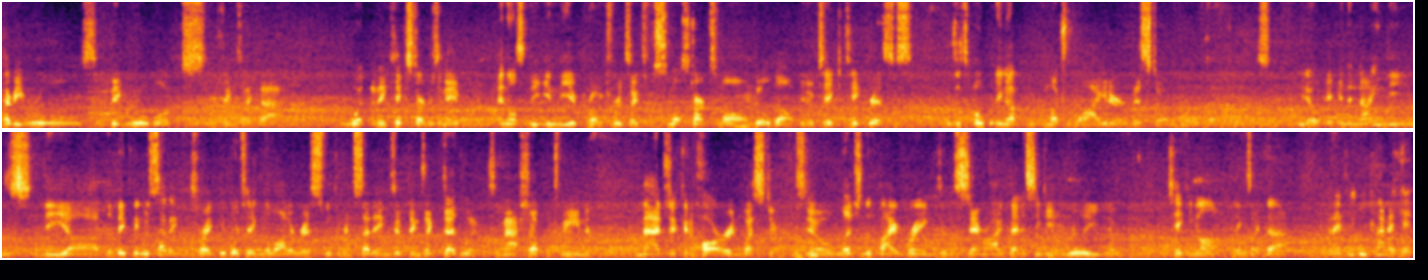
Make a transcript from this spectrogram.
heavy rules, big rule books, and things like that. What I think Kickstarter's enabling, and also the indie approach, where it's like small, start small, build up, you know, take take risks, is it's opening up much wider vista of games. You know, in- the '90s, the uh, the big thing was settings, right? People were taking a lot of risks with different settings. You have things like Deadlands, a mashup between magic and horror and westerns. You know, Legend of the Five Rings, or the samurai fantasy game, really, you know, taking on things like that. And I think we kind of hit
